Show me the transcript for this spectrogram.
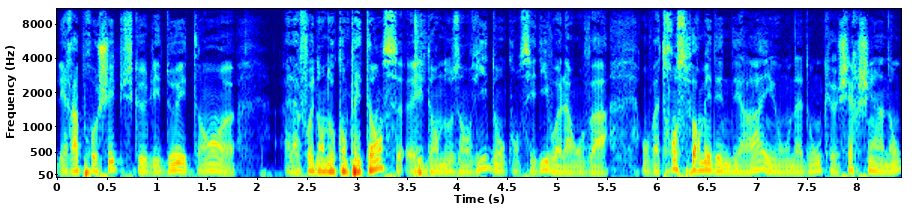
les rapprocher, puisque les deux étant à la fois dans nos compétences et dans nos envies. Donc, on s'est dit voilà, on va on va transformer Dendera et on a donc cherché un nom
